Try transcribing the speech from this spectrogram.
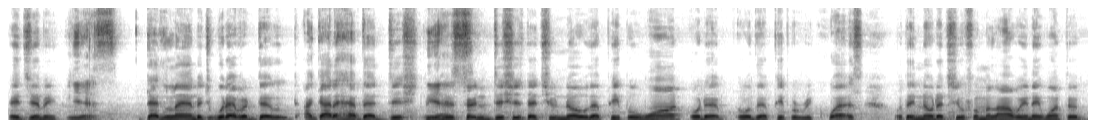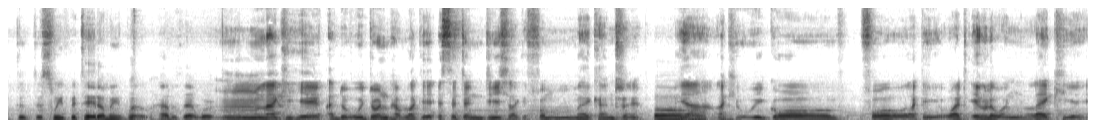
Hey Jimmy, Yes. That lamb that you, whatever that- I gotta have that dish. Yes. There's certain dishes that you know that people want or that or that people request or they know that you're from Malawi and they want the, the, the sweet potato. I mean, what, how does that work? Mm, like here, I do, we don't have like a, a certain dish like from my country. Oh, yeah, like we go for like a, what everyone like here.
